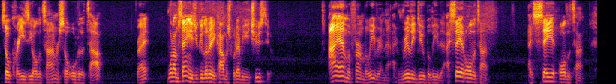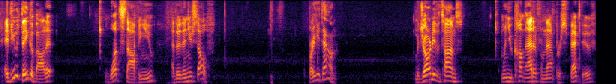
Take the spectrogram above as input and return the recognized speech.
so crazy all the time or so over the top, right? What I'm saying is you can literally accomplish whatever you choose to. I am a firm believer in that. I really do believe that. I say it all the time. I say it all the time. If you think about it, what's stopping you other than yourself? Break it down. Majority of the times, when you come at it from that perspective,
